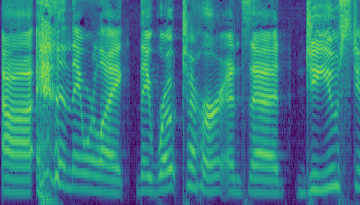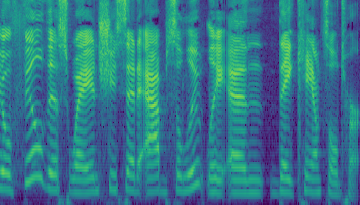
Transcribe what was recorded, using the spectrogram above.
Uh, and they were like, they wrote to her and said, Do you still feel this way? And she said, Absolutely. And they canceled her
